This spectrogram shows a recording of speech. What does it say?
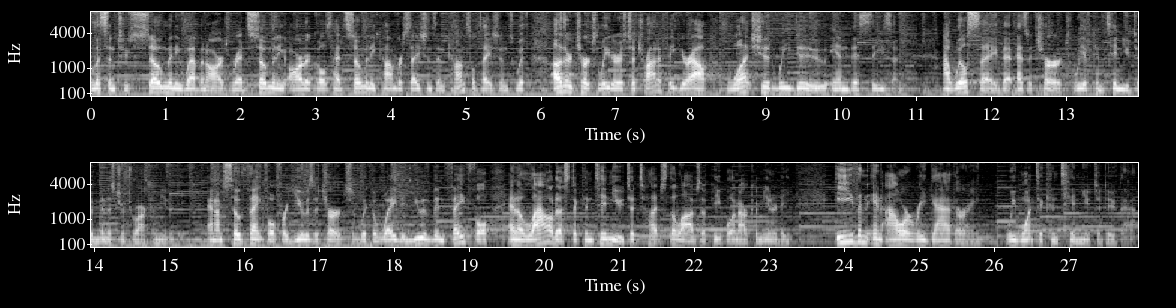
listened to so many webinars, read so many articles, had so many conversations and consultations with other church leaders to try to figure out what should we do in this season. I will say that as a church, we have continued to minister to our community. And I'm so thankful for you as a church with the way that you have been faithful and allowed us to continue to touch the lives of people in our community. Even in our regathering, we want to continue to do that.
